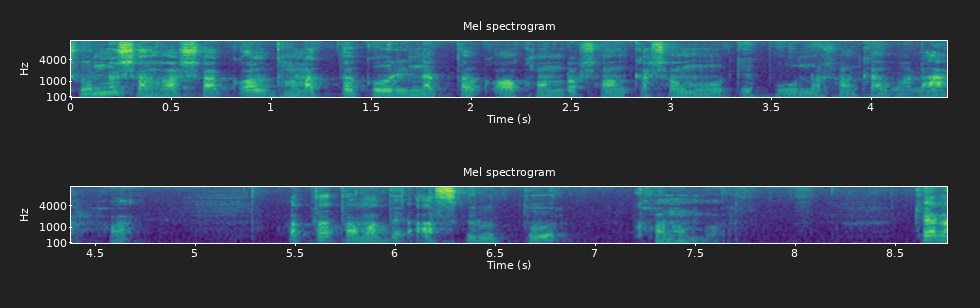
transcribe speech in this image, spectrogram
শূন্য সহ সকল ধনাত্মক ও ঋণাত্মক অখণ্ড সংখ্যা সমূহকে পূর্ণ সংখ্যা বলা হয়। অর্থাৎ আমাদের আজকের উত্তর খ নম্বর। কেন?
